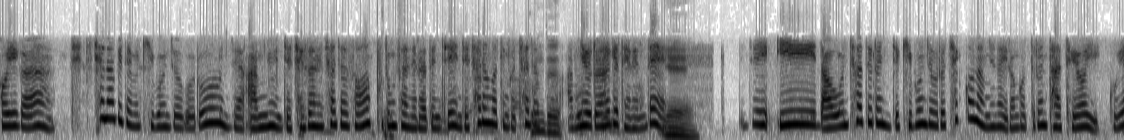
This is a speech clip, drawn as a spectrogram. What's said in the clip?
저희가 체납이 되면 기본적으로 이제 압류 이제 재산을 찾아서 부동산이라든지 이제 차량 같은 거 찾아서 그런데- 압류를 하게 되는데 예. 이제 이 나온 차들은 이제 기본적으로 채권 압류나 이런 것들은 다 되어 있고요.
